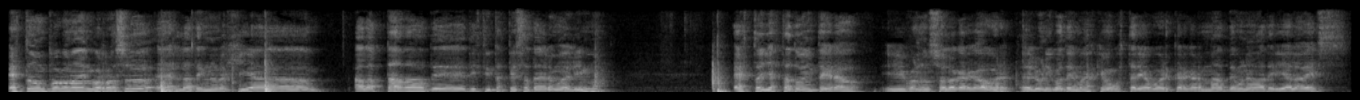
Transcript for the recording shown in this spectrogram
esto es un poco más engorroso, es la tecnología adaptada de distintas piezas de aeromodelismo. Esto ya está todo integrado y con un solo cargador. El único tema es que me gustaría poder cargar más de una batería a la vez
